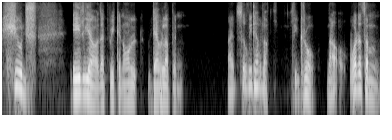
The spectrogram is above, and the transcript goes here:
huge area that we can all develop in right? So we develop we grow. Now what are some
